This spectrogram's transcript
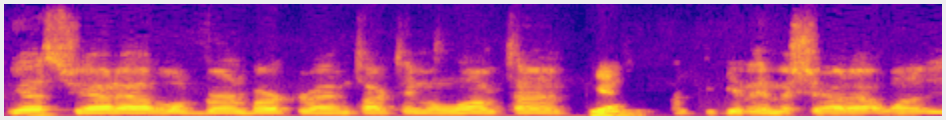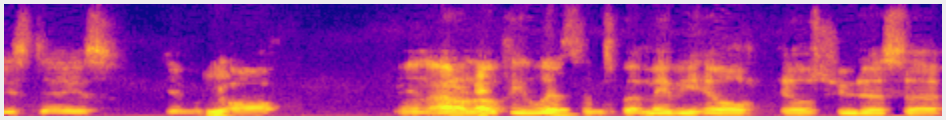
Yes, shout out old Vernon Barker. I haven't talked to him in a long time. Yeah, I give him a shout out one of these days. Give him a yeah. call. And I don't know if he listens, but maybe he'll he'll shoot us a,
